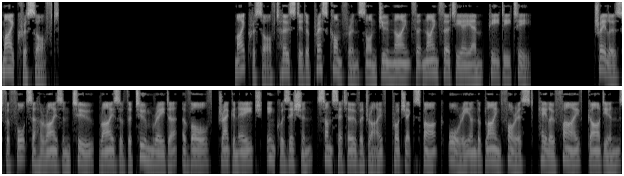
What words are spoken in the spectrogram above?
Microsoft. Microsoft hosted a press conference on June 9 at 9:30 a.m. PDT. Trailers for Forza Horizon 2, Rise of the Tomb Raider, Evolve, Dragon Age, Inquisition, Sunset Overdrive, Project Spark, Ori and the Blind Forest, Halo 5, Guardians,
